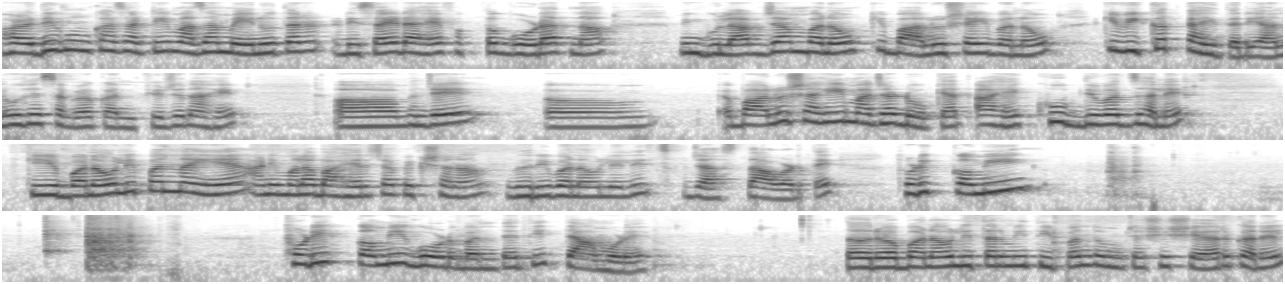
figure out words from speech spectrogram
हळदी कुंकासाठी माझा मेनू तर डिसाईड आहे फक्त गोडात ना मी गुलाबजाम बनवू की बालुशाही बनवू की विकत काहीतरी आणू हे सगळं कन्फ्युजन आहे. म्हणजे बालुशाही माझ्या डोक्यात आहे. खूप दिवस झाले की बनवली पण नाही आहे आणि मला बाहेरच्यापेक्षा ना घरी बनवलेलीच जास्त आवडते. थोडी कमी थोडी कमी गोड बनते ती त्यामुळे. तर बनवली तर मी ती पण तुमच्याशी शेअर करेल.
